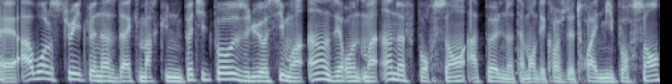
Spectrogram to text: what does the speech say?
Euh, à Wall Street, le Nasdaq marque une petite pause, lui aussi moins 1,9%. Apple notamment décroche de 3,5%.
